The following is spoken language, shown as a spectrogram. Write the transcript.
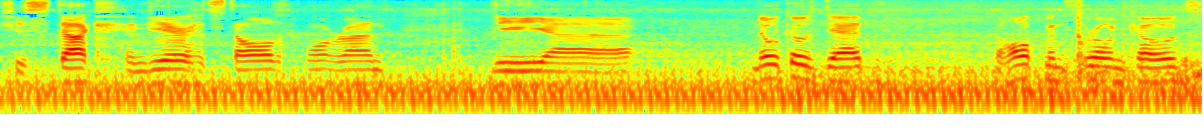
she's stuck in gear. It's stalled, won't run. The uh, Noco's dead. The Hulkman's throwing codes.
